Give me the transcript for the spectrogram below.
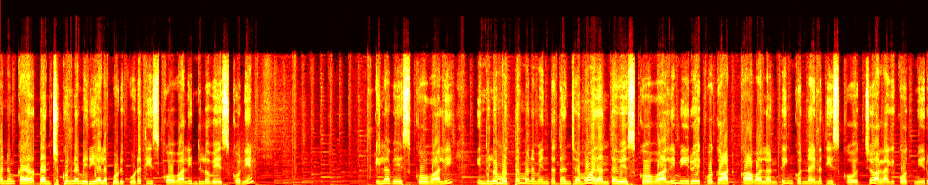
మనం దంచుకున్న మిరియాల పొడి కూడా తీసుకోవాలి. ఇందులో వేసుకొని ఇలా వేసుకోవాలి. ఇందులో మొత్తం మనం ఎంత దంచామో అదంతా వేసుకోవాలి. మీరు ఎక్కువ ఘాటు కావాలంటే ఇంకొన్నైనా తీసుకోవచ్చు. అలాగే కొత్తిమీర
